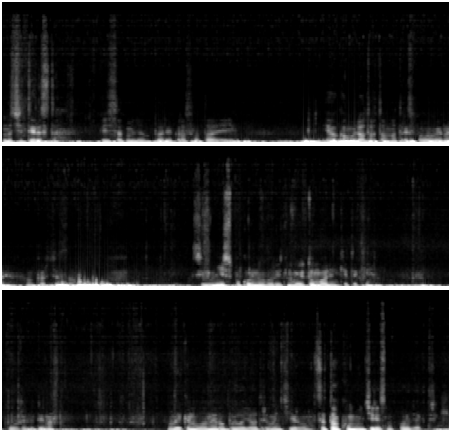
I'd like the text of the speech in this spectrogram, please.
на 450 мА якраз хватає і, і акумулятор там на 3,5 ампер часа. Цілу ніч спокійно горить. Ну і то маленькі такі. Теж людина викинула, не робила, я відремонтував. Це так, кому інтересно по електриці.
